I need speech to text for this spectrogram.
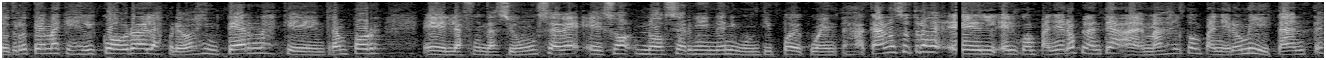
otro tema que es el cobro de las pruebas internas que entran por la Fundación UCB, eso no se rinde ningún tipo de cuentas. Acá nosotros, el compañero plantea, además el compañero militante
